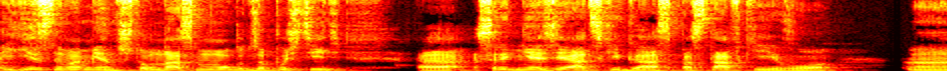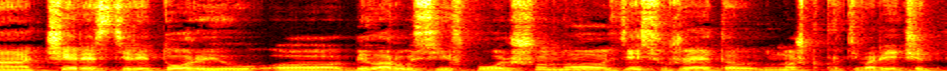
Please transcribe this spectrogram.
Единственный момент, что у нас могут запустить э, среднеазиатский газ, поставки его через территорию Белоруссии в Польшу, но здесь уже это немножко противоречит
